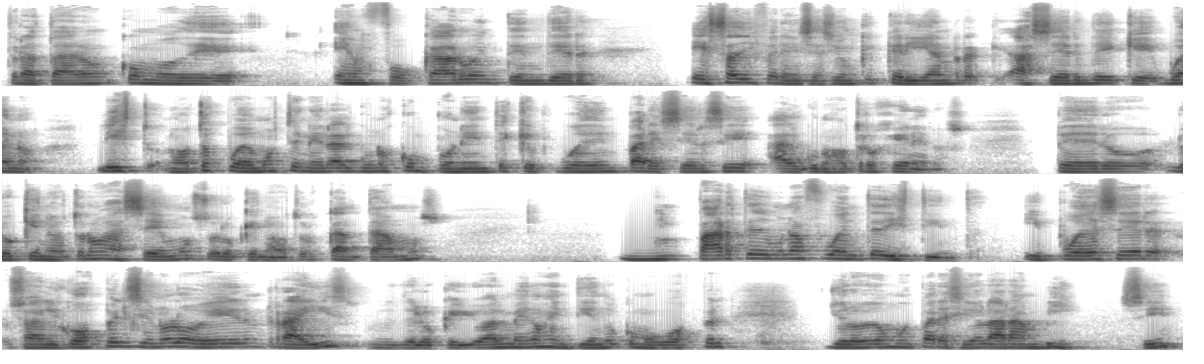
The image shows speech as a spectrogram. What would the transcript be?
trataron como de enfocar o entender esa diferenciación que querían hacer de que, bueno, listo, nosotros podemos tener algunos componentes que pueden parecerse a algunos otros géneros, pero lo que nosotros hacemos o lo que nosotros cantamos mm, parte de una fuente distinta. Y puede ser, o sea, el gospel, si uno lo ve en raíz, de lo que yo al menos entiendo como gospel, yo lo veo muy parecido al R&B, ¿sí?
